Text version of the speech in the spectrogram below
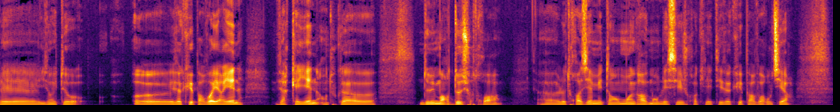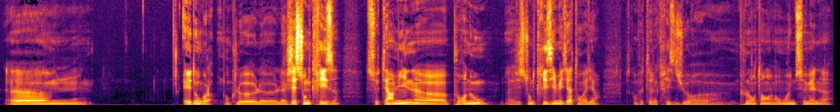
ils ont été évacués par voie aérienne vers Cayenne, en tout cas de mémoire 2 sur 3. Euh, le troisième étant moins gravement blessé, je crois qu'il a été évacué par voie routière. Euh, et donc voilà, donc la gestion de crise se termine euh, pour nous, la gestion de crise immédiate on va dire, parce qu'en fait la crise dure plus longtemps, au moins une semaine.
